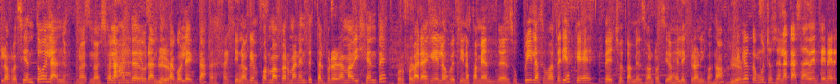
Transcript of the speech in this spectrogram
los reciben todo el año, no, no es solamente Ah, durante Bien. esta colecta, Perfecto. sino que en forma permanente está el programa vigente Perfecto. para que los vecinos también den sus pilas, sus baterías, que de hecho también son residuos electrónicos, ¿no? Bien. Creo que muchos en la casa deben tener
